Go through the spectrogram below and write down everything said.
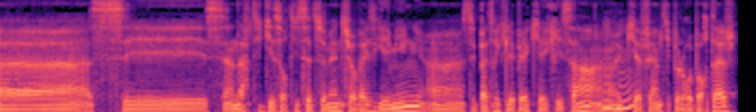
Euh, c'est c'est un article qui est sorti cette semaine sur Vice Gaming. Euh, c'est Patrick Lepec qui a écrit ça, euh, Mhm. qui a fait un petit peu le reportage.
